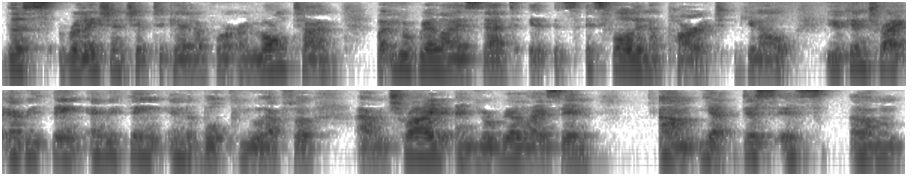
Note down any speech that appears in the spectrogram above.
this relationship together for a long time, but you realize that it's it's falling apart. You know, you can try everything, everything in the book you have to um tried, and you're realizing, um, yeah, this is um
